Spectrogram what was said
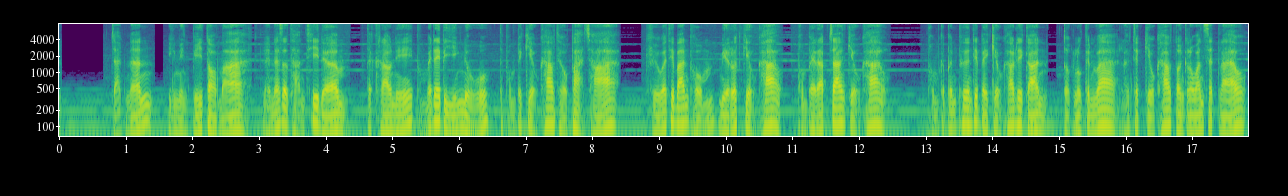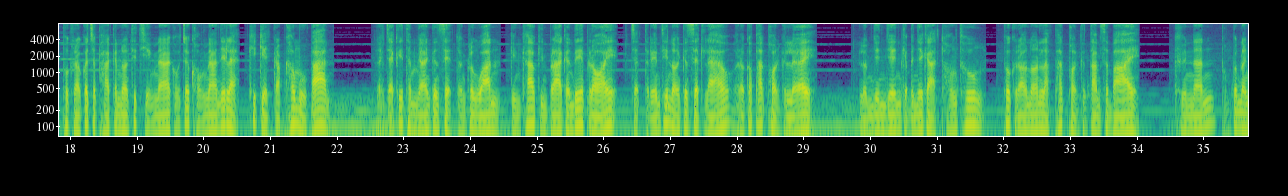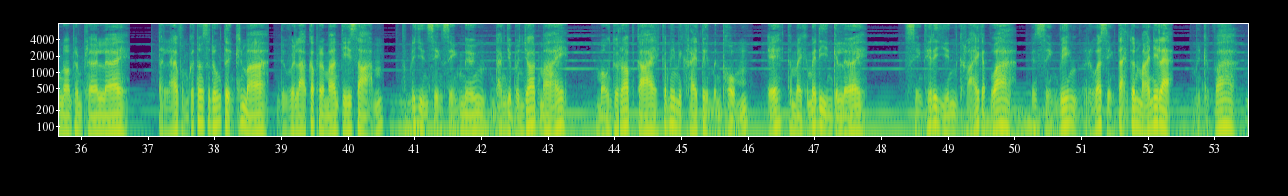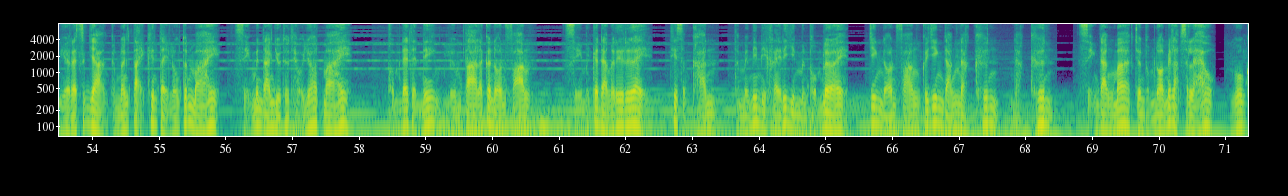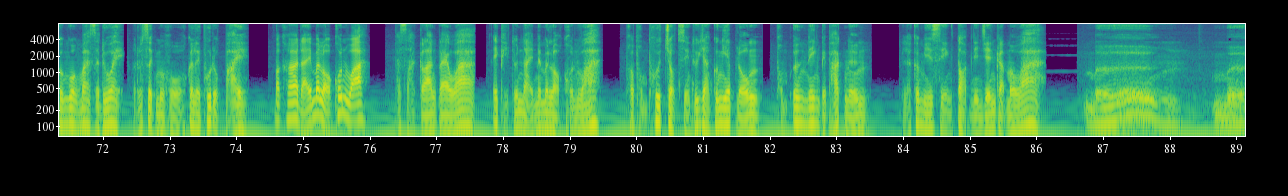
จากนั้นอีกหนึ่งปีต่อมาและณสถานที่เดิม แต่คราวนี้ผมไม่ได้ไปยิงหนู แต่ผมไปเกี่ยวข้าวแถวป่าช้า คือว่าที่บ้านผมมีรถเกี่ยวข้าว ผมไปรับจ้างเกี่ยวข้าว ผมกับเพื่อนๆที่ไปเกี่ยวข้าวด้วยกัน ตกลงกันว่าหลังจากเกี่ยวข้าวตอนกลางวันเสร็จแล้ว พวกเราก็จะพากันนอนที่เถียงนาของเจ้าของนานี่แหละขี้เกียจกลับเข้าหมู่บ้าน หลังจากที่ทำงานกันเสร็จตอนกลางวัน กินข้าวกินปลากันเรียบร้อย จัดเตรียมที่นอนกันเสร็จแล้ว เราก็พักผ่อนกันเลยลมเย็นๆกับบรรยากาศท้องทุ่ง พวกเรานอนหลับพักผ่อนกันตามสบาย คืนนั้นผมกำลังนอนเพลินๆเลย แต่แล้วผมก็ต้องสะดุ้งตื่นขึ้นมา ดูเวลาก็ประมาณตีสามผมได้ยินเสียงเสียงหนึ่งดังอยู่บนยอดไม้ มองดูรอบกายก็ไม่มีใครตื่นเหมือนผม เอ๊ะทำไมเขาไม่ได้ยินกันเลย เสียงที่ได้ยินคล้ายกับว่าเป็นเสียงวิ่งหรือว่าเสียงไต่ต้นไม้นี่แหละ เหมือนกับว่ามีอะไรสักอย่างกำลังไต่ขึ้นไต่ลงต้นไม้ เสียงมันดังอยู่แถวๆยอดไม้ ผมได้แต่นิ่ง ลืมตาแล้วก็นอนฟัง เสียงมันก็ดังเรื่อยๆ ที่สำคัญทำไมไม่มีใครได้ยินเหมือนผมเลย ยิ่งนอนฟังก็ยิ่งดังหนักขึ้น หนักขึ้น เสียงดังมากจนผมนอนไม่หลับซะแล้ว ง่วงก็ง่วงมากซะด้วย รู้สึกโมโหก็เลยพูดออกไป บักฮาไดมาหลอกคนวะ ภาษากลางแปลว่า ไอ้ผีตัวไหนไม่มาหลอกคนวะ พอผมพูดจบเสียงทุกอย่างก็เงียบลง ผมอึ้งนิ่งไปพักหนึ่ง แล้วก็มีเสียงตอบเย็นๆกลับมาว่า มึง มึ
